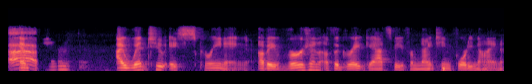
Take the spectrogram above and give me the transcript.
Ah, And I went to a screening of a version of The Great Gatsby from 1949,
